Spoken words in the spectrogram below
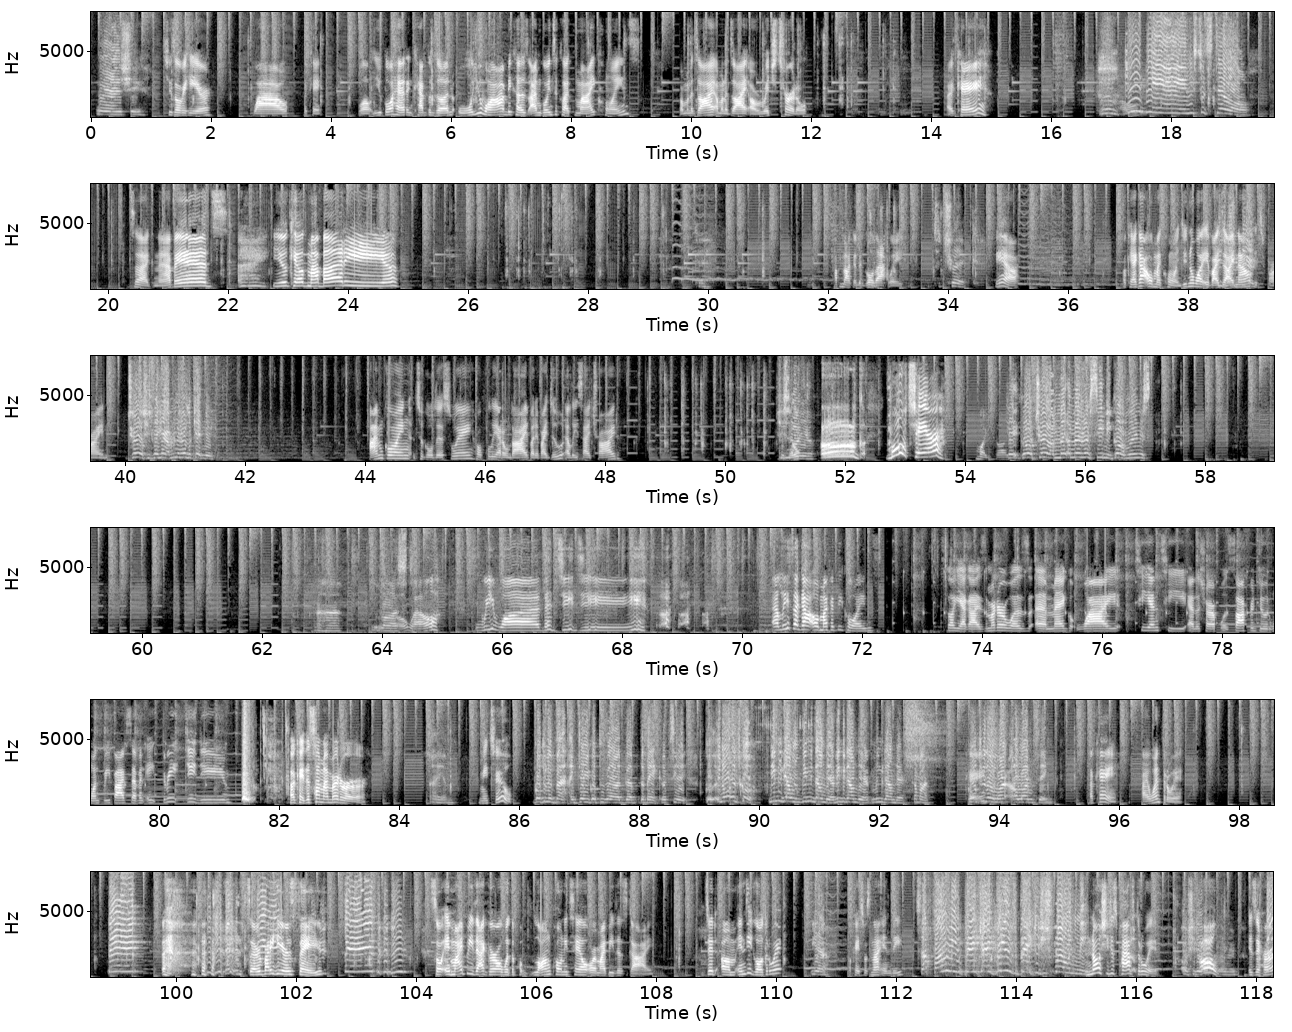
Where is she? She's over here. Wow. Okay. Well, you go ahead and cap the gun all you want because I'm going to collect my coins. If I'm gonna die, I'm gonna die a rich turtle. Okay. Baby, he stood still. Dag nabbits. You killed my buddy. Okay, I'm not gonna go that way. It's a trick. Yeah. Okay, I got all my coins. You know what? If I He's die right now, there. it's fine. Turtle, she's right here. I'm gonna let her look at me. I'm going to go this way. Hopefully I don't die, but if I do, at least I tried. She saw you. Ugh! Move, chair! Oh my god. Hey, go, Turtle. I'm, let- I'm letting her see me. Go. I'm letting her. s- Uh You lost. Oh well. We won. GG. At least I got all my 50 coins. So yeah, guys, the murderer was uh, Meg Y TNT, and the sheriff was Soccer Dude 135783. GG. Okay, this time my murderer. I am. Me too. Go to the vent. I dare you go to the the, the bank. Let's see. Go, you know? Let's go. Meet me down. Meet me down there. Meet me down there. Meet me down there. Come on. Go Okay. through the alarm, alarm thing. Okay, I went through it. Beep. so everybody here is safe. So it might be that girl with the po- long ponytail, or it might be this guy. Did um Indy go through it? yeah. Okay, so it's not Indy. Stop following me, Bank. I agree. You're just following me. No, she just passed through it. Oh, she did. Oh! Is it her?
